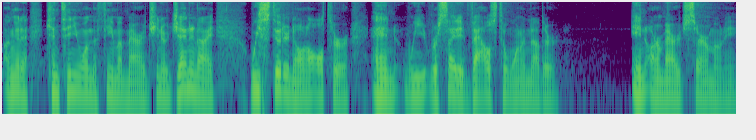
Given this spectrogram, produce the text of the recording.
I'm going to continue on the theme of marriage. You know, Jen and I, we stood at an altar and we recited vows to one another in our marriage ceremony.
